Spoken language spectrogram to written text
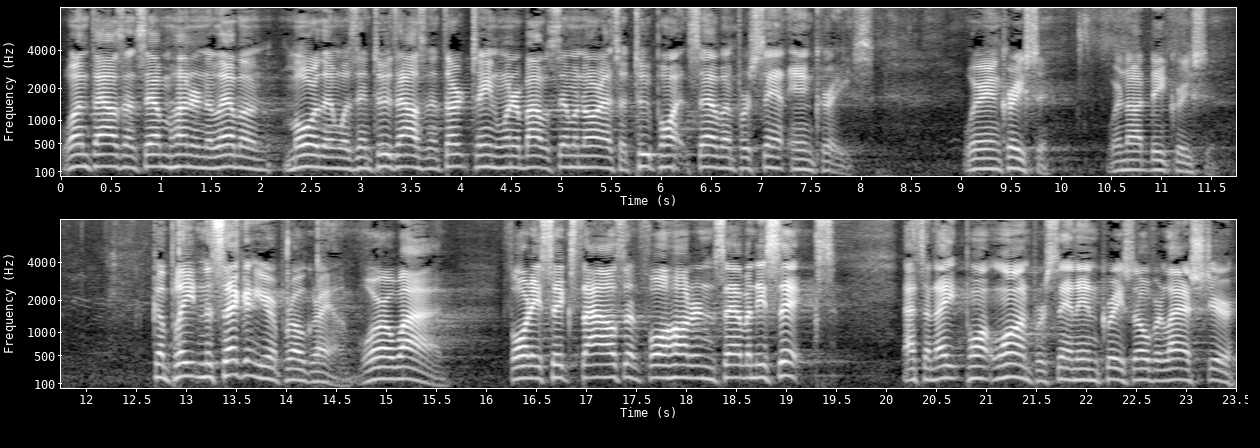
1,711 more than was in 2013 Winter Bible Seminar. That's a 2.7% increase. We're increasing, we're not decreasing. Completing the second year program worldwide, 46,476. That's an 8.1% increase over last year,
